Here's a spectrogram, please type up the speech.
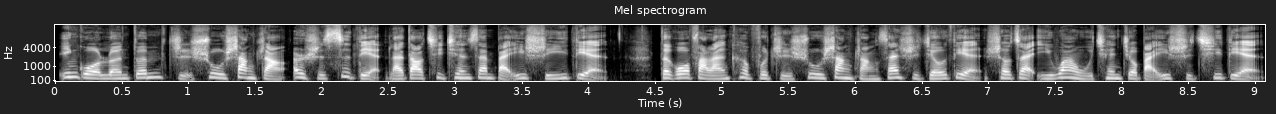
英国伦敦指数上涨二十四点，来到七千三百一十一点。德国法兰克福指数上涨三十九点，收在一万五千九百一十七点。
